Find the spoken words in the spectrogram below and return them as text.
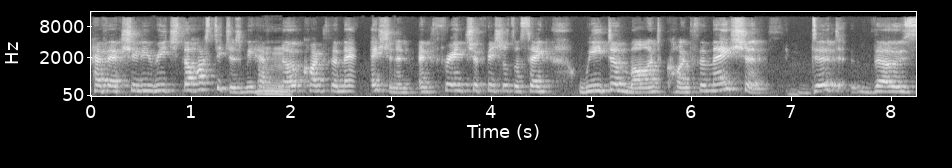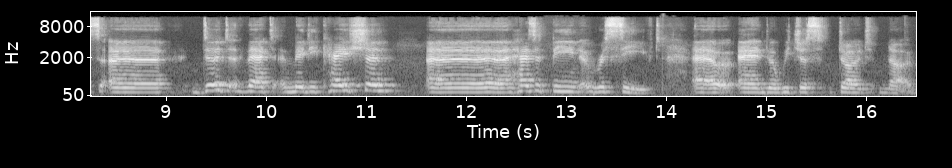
have actually reached the hostages. We have mm. no confirmation. And, and, French officials are saying, we demand confirmation. Did those, uh, did that medication uh, has it been received? Uh, and we just don't know.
